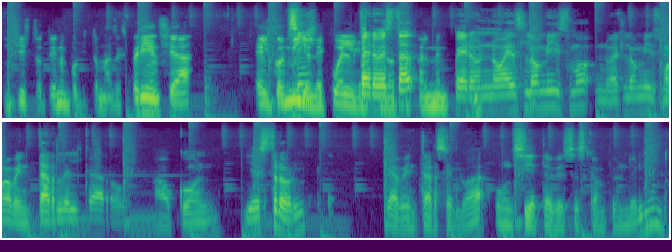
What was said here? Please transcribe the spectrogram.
insisto, tiene un poquito más de experiencia, el colmillo le cuelga. Pero, está, pero no es lo mismo, no es lo mismo aventarle el carro a Ocon y a Stroll que aventárselo a un siete veces campeón del mundo.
